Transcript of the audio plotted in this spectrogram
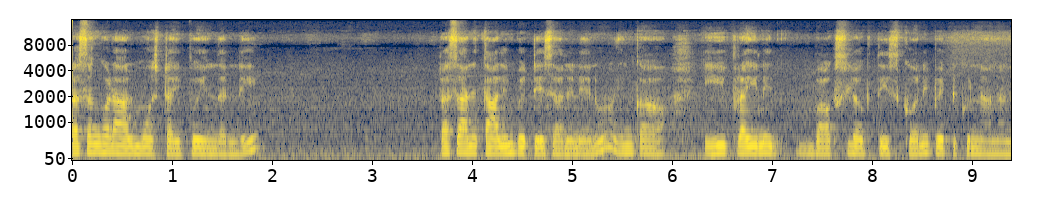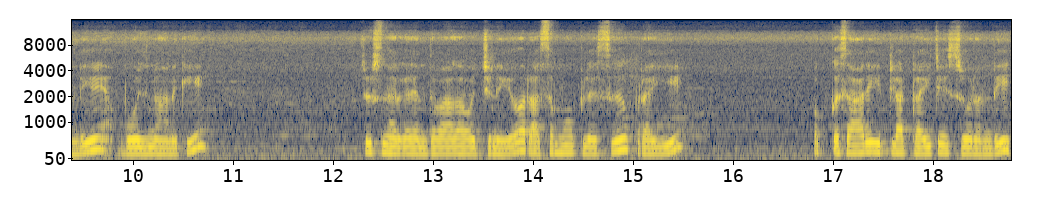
రసం కూడా ఆల్మోస్ట్ అయిపోయిందండి. రసాన్ని తాలింపు పెట్టేశాను నేను. ఇంకా ఈ ఫ్రైని బాక్స్లోకి తీసుకొని పెట్టుకున్నానండి భోజనానికి. చూస్తున్నారు కదా ఎంత బాగా వచ్చినాయో. రసము ప్లస్ ఫ్రై. ఒక్కసారి ఇట్లా ట్రై చేసి చూడండి.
